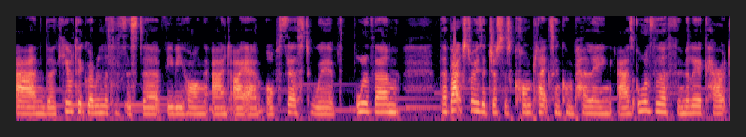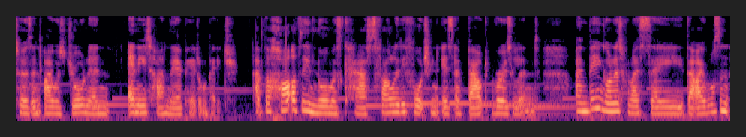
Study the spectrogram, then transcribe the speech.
and the chaotic gremlin little sister Phoebe Hong, and I am obsessed with all of them. Their backstories are just as complex and compelling as all of the familiar characters and I was drawn in any time they appeared on page. At the heart of the enormous cast, Foul Lady Fortune is about Rosalind. I'm being honest when I say that I wasn't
